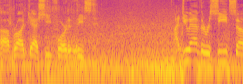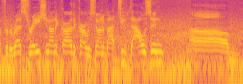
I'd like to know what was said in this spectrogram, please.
uh, broadcast sheet for it at least. I do have the receipts uh, for the restoration on the car. The car was done about 2000. Um,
